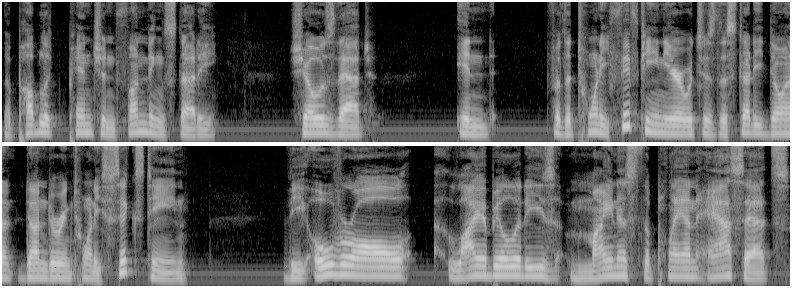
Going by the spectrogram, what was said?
the public pension funding study shows that in for the 2015 year, which is the study done, done during 2016, the overall liabilities minus the plan assets,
